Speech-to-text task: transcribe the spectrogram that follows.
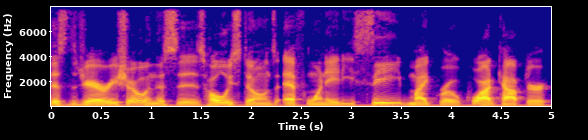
This is the JRE Show, and this is Holy Stone's F-180C micro quadcopter.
